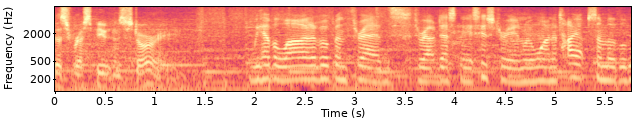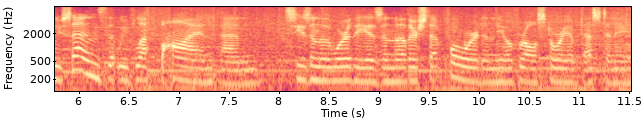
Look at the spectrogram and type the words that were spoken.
this Rasputin story. We have a lot of open threads throughout Destiny's history, and we want to tie up some of the loose ends that we've left behind. And Season of the Worthy is another step forward in the overall story of Destiny.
